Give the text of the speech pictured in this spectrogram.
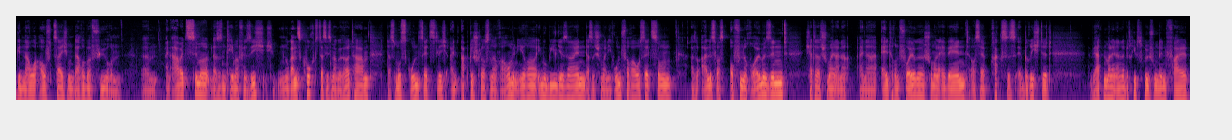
genaue Aufzeichnungen darüber führen. Ähm, ein Arbeitszimmer, das ist ein Thema für sich. Ich, nur ganz kurz, dass Sie es mal gehört haben. Das muss grundsätzlich ein abgeschlossener Raum in Ihrer Immobilie sein. Das ist schon mal die Grundvoraussetzung. Also alles, was offene Räume sind. Ich hatte das schon mal in einer, einer älteren Folge schon mal erwähnt, aus der Praxis berichtet. Wir hatten mal in einer Betriebsprüfung den Fall,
